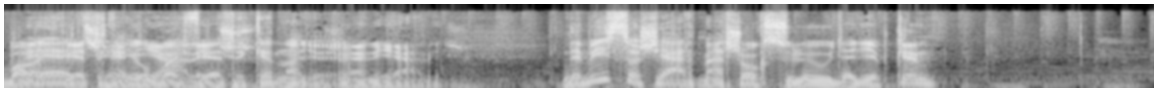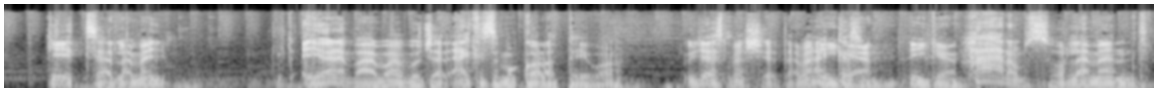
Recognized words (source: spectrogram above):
bal egy félteke, jobb egy Zseniális. félteke, nagyon jó. Zseniális. De biztos járt már sok szülő úgy egyébként, kétszer lemegy, Ja, nem, várj, várj, bocsánat, elkezdtem a karatéval. Ugye ezt meséltem, elkezdtem. Igen, igen. Háromszor lement,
